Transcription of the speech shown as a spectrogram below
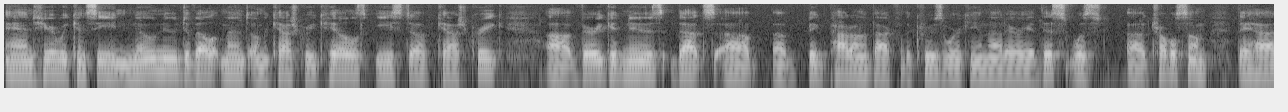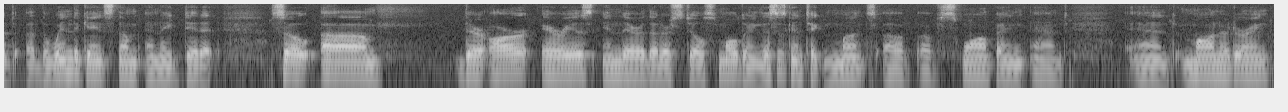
and here we can see no new development on the Cache Creek Hills east of Cache Creek. Uh, very good news. That's uh, a big pat on the back for the crews working in that area. This was uh, troublesome. They had uh, the wind against them and they did it. So, um, there are areas in there that are still smoldering. This is going to take months of, of swamping and and monitoring.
